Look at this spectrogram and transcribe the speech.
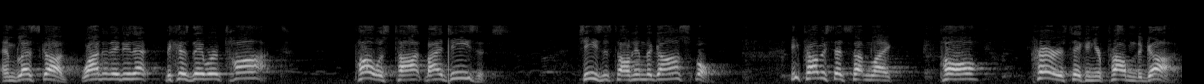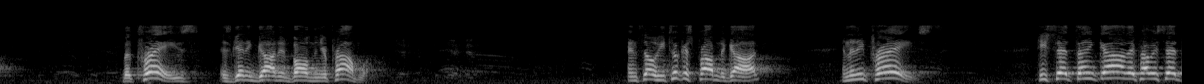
and bless God. Why did they do that? Because they were taught. Paul was taught by Jesus. Jesus taught him the gospel. He probably said something like, Paul, prayer is taking your problem to God. But praise is getting God involved in your problem. And so he took his problem to God, and then he praised. He said, thank God. They probably said,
